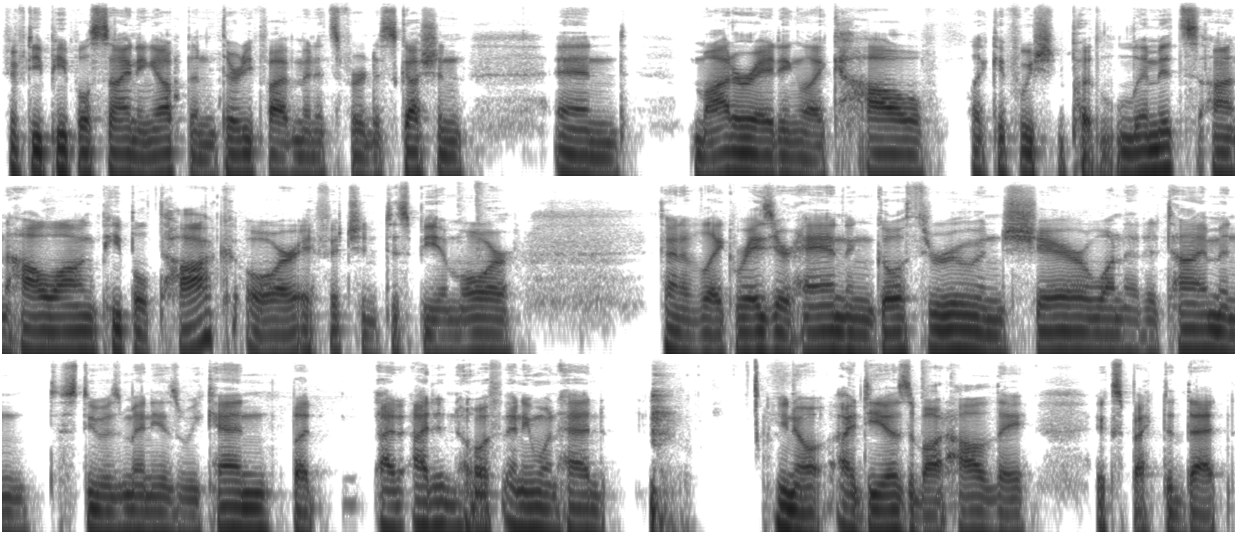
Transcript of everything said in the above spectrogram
50 people signing up and 35 minutes for discussion and moderating like how like if we should put limits on how long people talk or if it should just be a more kind of like raise your hand and go through and share one at a time and just do as many as we can. But I, I didn't know if anyone had, you know, ideas about how they expected that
